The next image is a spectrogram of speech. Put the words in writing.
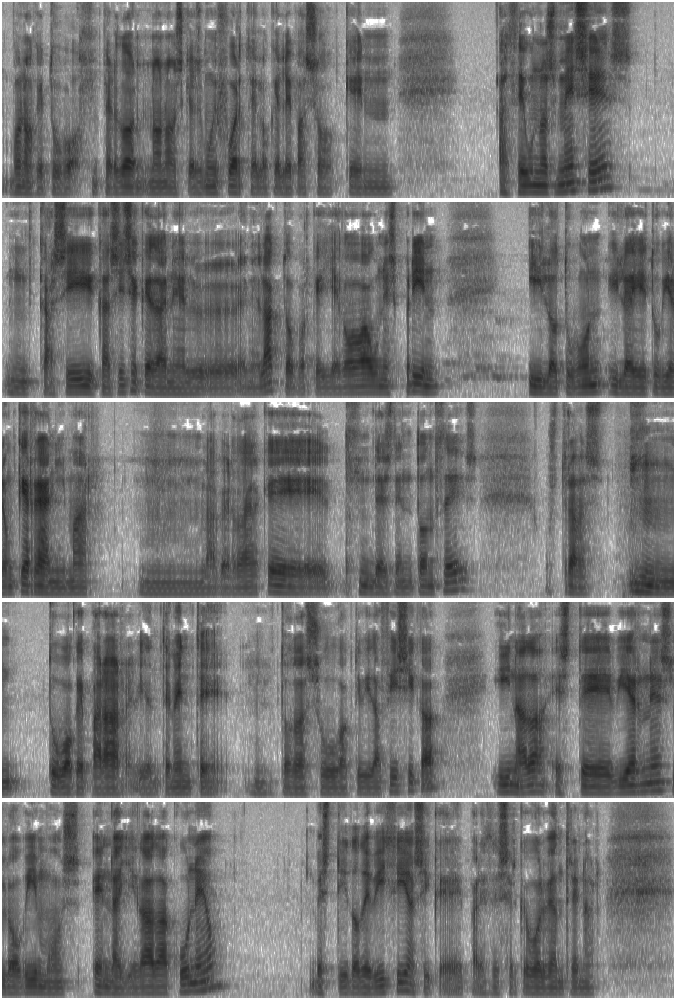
bueno, que tuvo, perdón, no, no, es que es muy fuerte lo que le pasó, que hace unos meses mm, casi, casi se queda en el, en el acto, porque llegó a un sprint y, lo tuvo, y le tuvieron que reanimar. Mm, la verdad que desde entonces, ostras, tuvo que parar, evidentemente, toda su actividad física. Y nada, este viernes lo vimos en la llegada a Cuneo, vestido de bici, así que parece ser que vuelve a entrenar.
